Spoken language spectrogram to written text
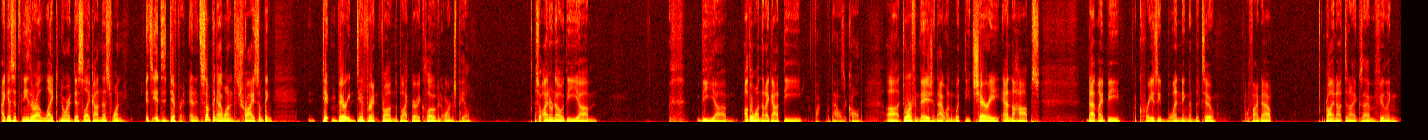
I guess it's neither a like nor a dislike on this one. It's it's different and it's something I wanted to try, something di- very different from the blackberry clove and orange peel. So I don't know the um, the um, other one that I got the fuck what the hell is it called? Uh, Dwarf Invasion. That one with the cherry and the hops. That might be a crazy blending of the two. I'll find out. Probably not tonight because I have a feeling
